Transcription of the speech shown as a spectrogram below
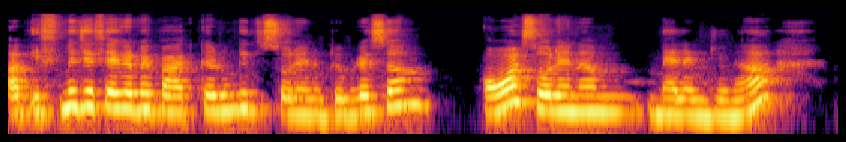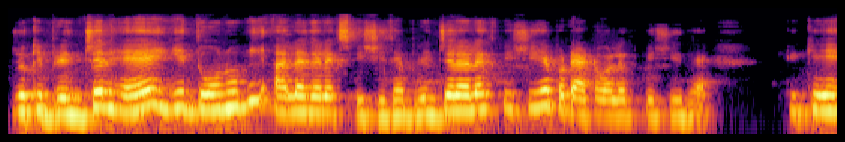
अब इसमें जैसे अगर मैं बात करूँगी तो सोलेनम ट्यूबरसम और सोलेनम मेलेंजिना, जो कि ब्रिंजल है, ये दोनों ही अलग अलग स्पीशीज हैं। ब्रिंजल अलग स्पीशी है, पोटैटो अलग स्पीशीज है, क्योंकि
